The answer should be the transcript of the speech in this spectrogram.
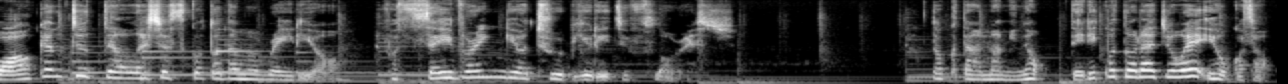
Welcome to Delicious 言霊 Radio for savoring your true beauty to flourish. ドクターマミのデリコトラジオへようこそ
